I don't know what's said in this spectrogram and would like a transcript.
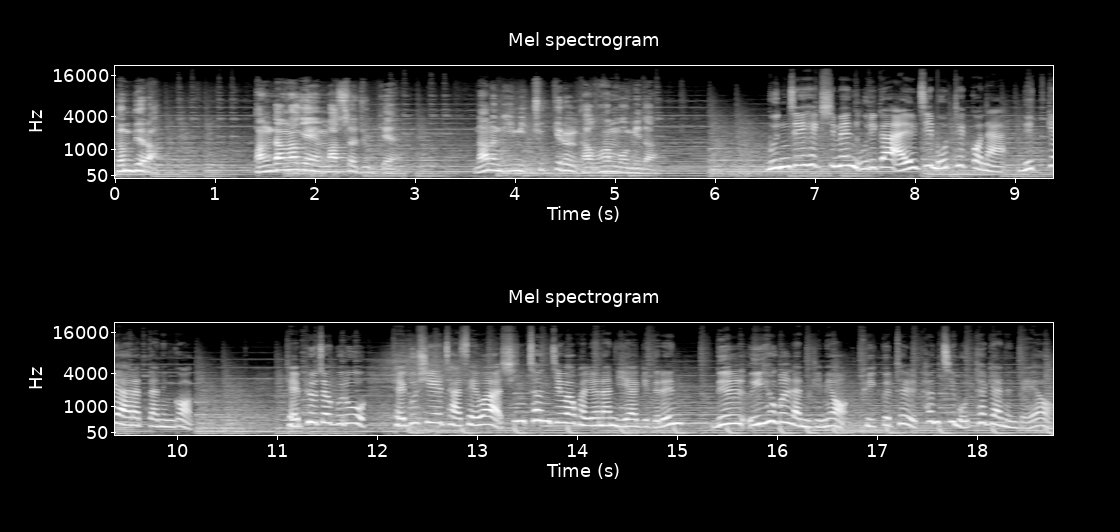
덤벼라. 당당하게 맞서줄게. 나는 이미 죽기를 각오한 몸이다. 문제의 핵심은 우리가 알지 못했거나 늦게 알았다는 것. 대표적으로 대구시의 자세와 신천지와 관련한 이야기들은 늘 의혹을 남기며 뒤끝을 편치 못하게 하는데요.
